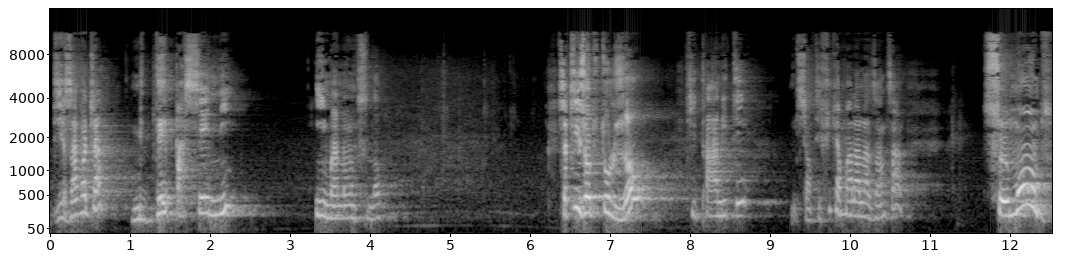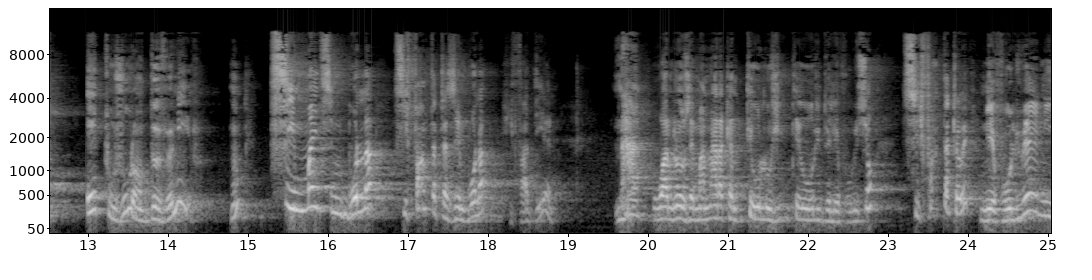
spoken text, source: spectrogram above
dia zavatra mi-dépasser ny. imanantsinao. Satria izao tontolo izao, ity tany ity, ny siantifika mahalala an'izany tsara, ce monde est toujours en devenir, tsy maintsy mbola tsy fantatra izay mbola hivadihany, na ho an'ireo izay manaraka ny théologie, théorie de l'évolution, tsy fantatra hoe ni-évoluer ny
